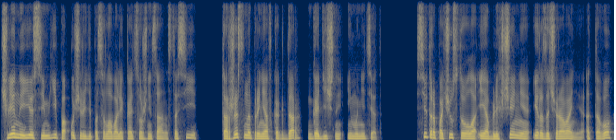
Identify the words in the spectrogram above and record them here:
Члены ее семьи по очереди поцеловали кольцо жнеца Анастасии, торжественно приняв как дар годичный иммунитет. Ситра почувствовала и облегчение, и разочарование от того,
